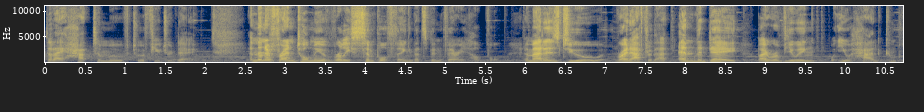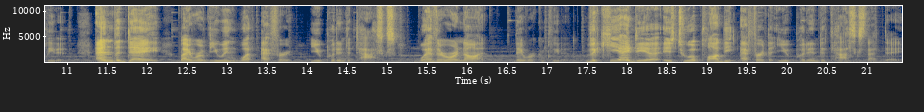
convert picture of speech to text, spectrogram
that I had to move to a future day. And then a friend told me a really simple thing that's been very helpful and that is to, right after that, end the day by reviewing what you had completed. End the day by reviewing what effort you put into tasks, whether or not they were completed. The key idea is to applaud the effort that you put into tasks that day,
